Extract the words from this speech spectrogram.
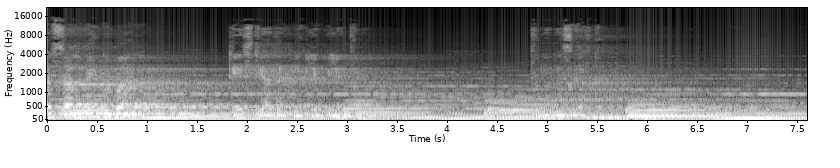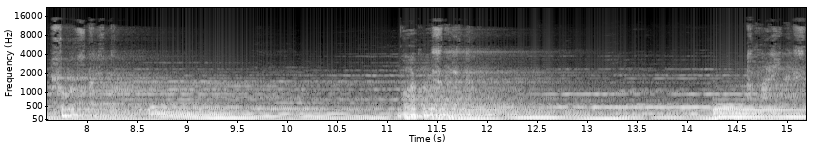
मैं साल में एक दो बार टेस्ट याद रखने के लिए पी लेता हूँ। तो तुम्हें मिस करता हूँ। रोज करता हूँ। बहुत मिस करता हूँ। तुम्हारी मिस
